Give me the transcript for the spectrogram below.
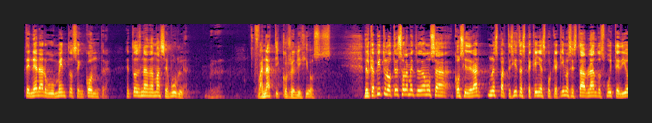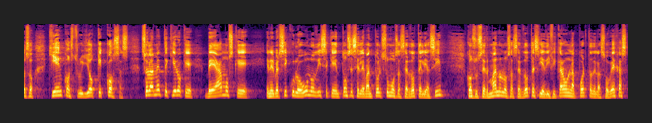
tener argumentos en contra. Entonces nada más se burlan fanáticos religiosos. Del capítulo 3 solamente vamos a considerar unas partecitas pequeñas porque aquí nos está hablando, es muy tedioso, quién construyó qué cosas. Solamente quiero que veamos que en el versículo 1 dice que entonces se levantó el sumo sacerdote Eliasib con sus hermanos los sacerdotes y edificaron la puerta de las ovejas.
